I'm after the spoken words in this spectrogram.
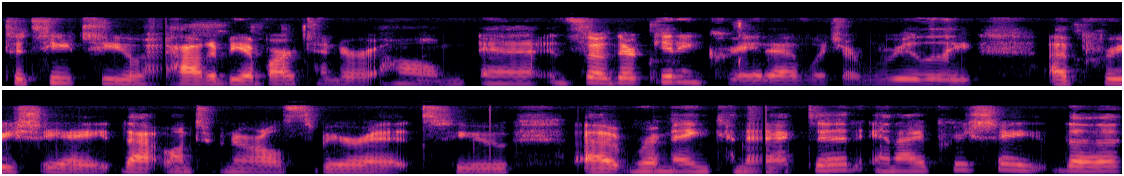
to teach you how to be a bartender at home. And, and so they're getting creative, which I really appreciate that entrepreneurial spirit to uh, remain connected. And I appreciate the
